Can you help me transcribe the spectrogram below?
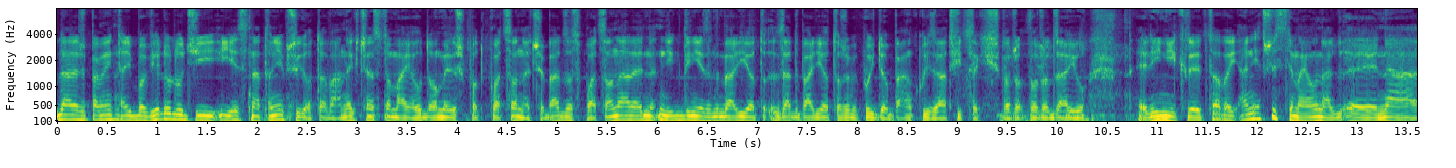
należy pamiętać, bo wielu ludzi jest na to nieprzygotowanych. Często mają domy już podpłacone, czy bardzo spłacone, ale nigdy nie zadbali o to, zadbali o to żeby pójść do banku i załatwić w rodzaju linii kredytowej, a nie wszyscy mają na, e, na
